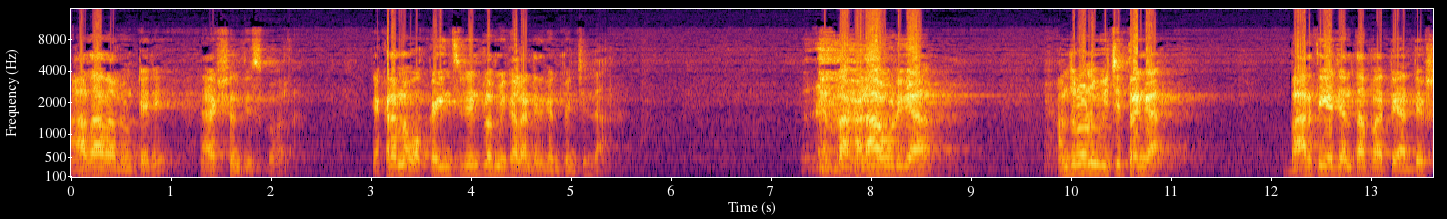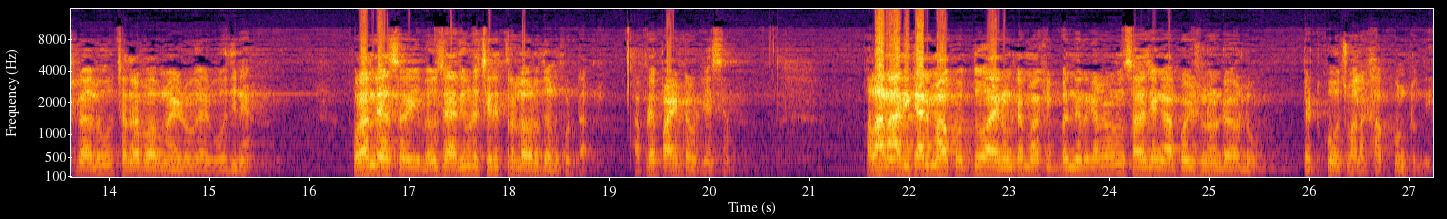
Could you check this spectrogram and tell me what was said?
ఆధారాలు ఉంటేనే యాక్షన్ తీసుకోవాలి. ఎక్కడన్నా ఒక్క ఇన్సిడెంట్లో మీకు అలాంటిది కనిపించిందా? ఎంత హడావుడిగా అందులోనూ విచిత్రంగా భారతీయ జనతా పార్టీ అధ్యక్షురాలు చంద్రబాబు నాయుడు గారి వదిన పురంధేశ్వరి బహుశా అది కూడా చరిత్రలో వరదు అనుకుంటా. అప్పుడే పాయింట్అవుట్ చేశాం. ఫలానా అధికారి మాకు వద్దు ఆయన ఉంటే మాకు ఇబ్బంది అనగలడం సహజంగా అపోజిషన్లో ఉండేవాళ్ళు పెట్టుకోవచ్చు వాళ్ళకి హక్కు ఉంటుంది.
